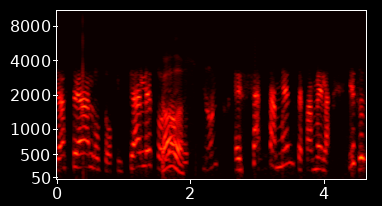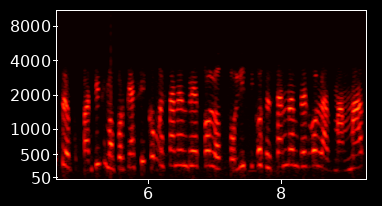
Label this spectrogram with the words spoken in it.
ya sea los oficiales o la oposición. Exactamente, Pamela. Y eso es preocupantísimo, porque así como están en riesgo los políticos, están en riesgo las mamás,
